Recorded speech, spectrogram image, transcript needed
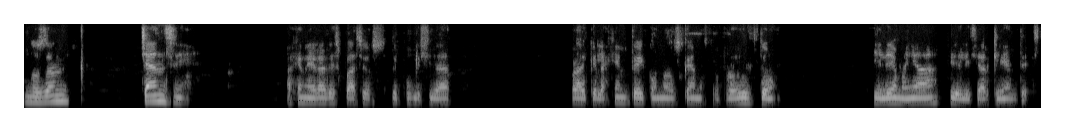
nos dan chance a generar espacios de publicidad para que la gente conozca nuestro producto, y el día de mañana fidelizar clientes.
